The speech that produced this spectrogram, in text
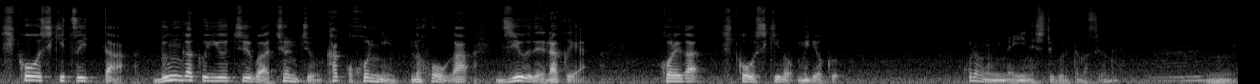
非公式ツイッター。文学 YouTuber チュンチュン過去本人の方が自由で楽や。これが非公式の魅力これもみんないいねしてくれてますよね。うん。うん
